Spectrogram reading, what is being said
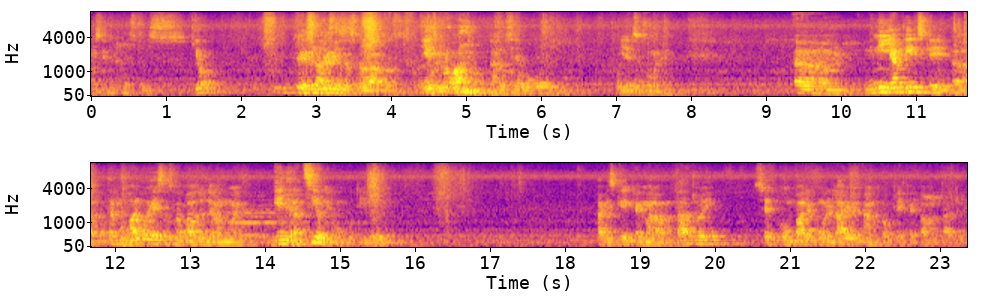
ekzemple. Estas kio? Estas estas Kroato. Jes, Kroato. Yes, bone. Um, ni jam diris che uh, eh, termovalvo estas la bazo de la nova generazio de computiloj havis kelkaj malavantaĝoj sed compare con relaioi anche kelkaj avantaĝoj.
